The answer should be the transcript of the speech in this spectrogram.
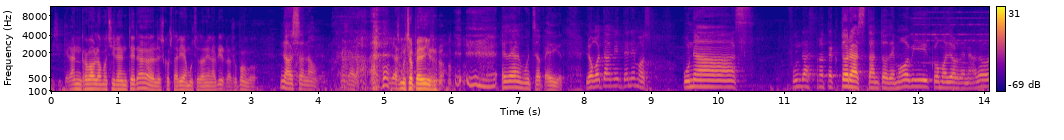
Y si te la han robado la mochila entera, les costaría mucho también abrirla, supongo. No, eso no. Eso no. Ya es mucho pedir, ¿no? Eso es mucho pedir. Luego también tenemos unas fundas protectoras tanto de móvil como de ordenador,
